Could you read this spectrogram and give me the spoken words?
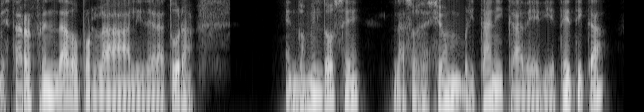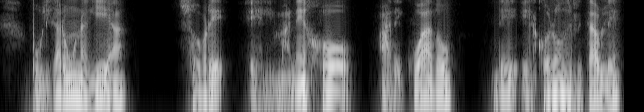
está refrendado por la literatura. En 2012, la Asociación Británica de Dietética publicaron una guía sobre el manejo adecuado del colon irritable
